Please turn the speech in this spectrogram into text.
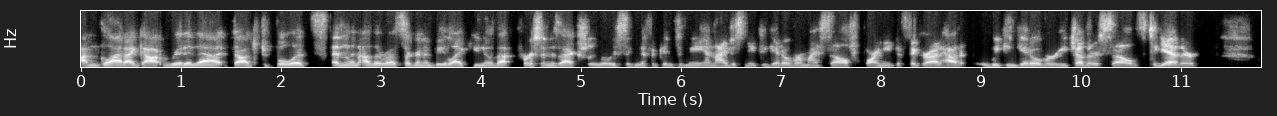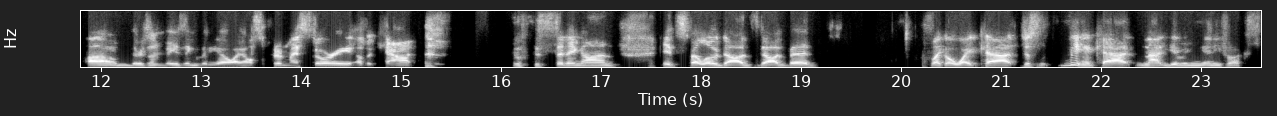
I'm glad I got rid of that, dodged bullets. And then other of us are going to be like, you know, that person is actually really significant to me. And I just need to get over myself, or I need to figure out how to, we can get over each other's selves together. Um, there's an amazing video I also put in my story of a cat who is sitting on its fellow dog's dog bed. It's like a white cat, just being a cat, not giving any fucks.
